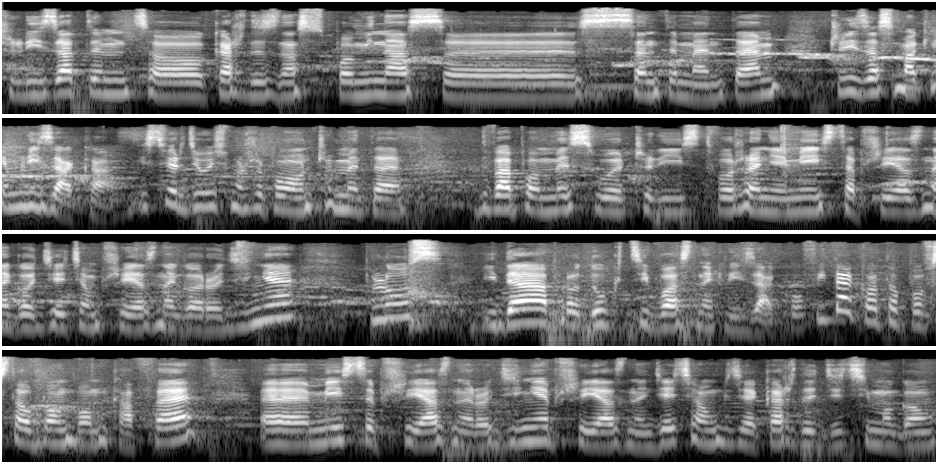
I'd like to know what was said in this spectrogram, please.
czyli za tym, co każdy z nas wspomina z, z sentymentem, czyli za smakiem lizaka. I stwierdziłyśmy, że połączymy te dwa pomysły, czyli stworzenie miejsca przyjaznego dzieciom, przyjaznego rodzinie, plus idea produkcji własnych lizaków. I tak oto powstał Bonbon Cafe, e, miejsce przyjazne rodzinie, przyjazne dzieciom, gdzie każde dzieci mogą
